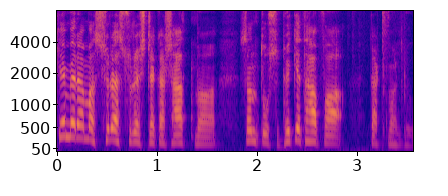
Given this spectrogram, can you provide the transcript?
क्यामेरामा सुरेश श्रेष्ठका साथमा सन्तोष विके थापा काठमाडौँ।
